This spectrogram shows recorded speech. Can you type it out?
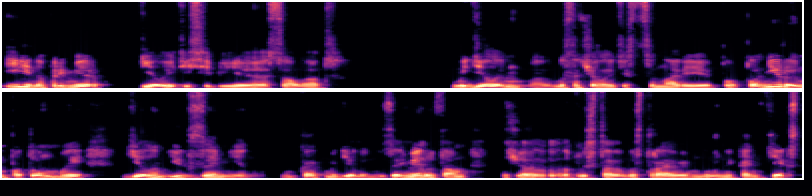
и, например, делаете себе салат мы делаем, мы сначала эти сценарии планируем, потом мы делаем их замену. Ну, как мы делаем их замену? Там сначала выстраиваем нужный контекст,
